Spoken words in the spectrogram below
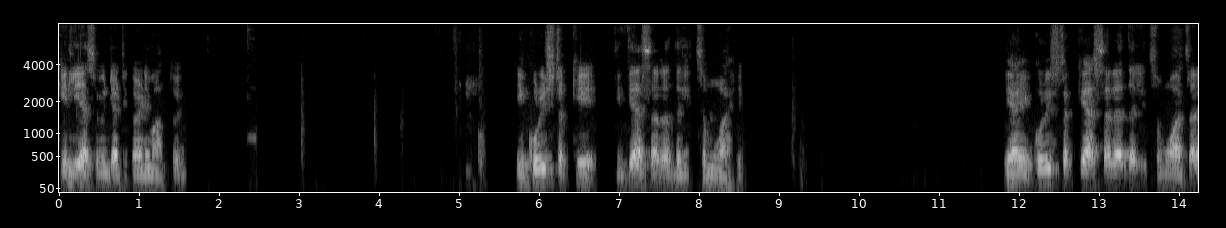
केली असं मी त्या ठिकाणी मानतोय. एकोणीस टक्के तिथे असणारा दलित समूह आहे. या एकोणीस टक्के असणाऱ्या दलित समूहाचा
